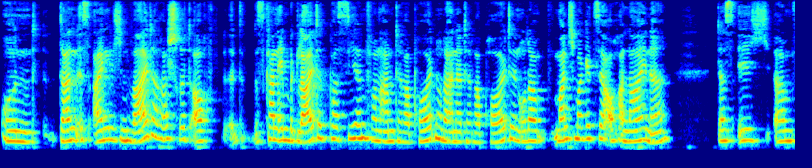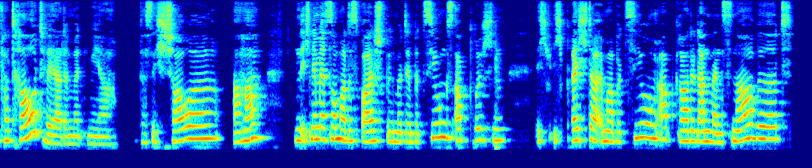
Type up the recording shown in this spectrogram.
Und dann ist eigentlich ein weiterer Schritt auch, das kann eben begleitet passieren von einem Therapeuten oder einer Therapeutin oder manchmal geht's ja auch alleine, dass ich ähm, vertraut werde mit mir, dass ich schaue, aha, ich nehme jetzt nochmal das Beispiel mit den Beziehungsabbrüchen. Ich, ich breche da immer Beziehungen ab, gerade dann, wenn es nah wird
